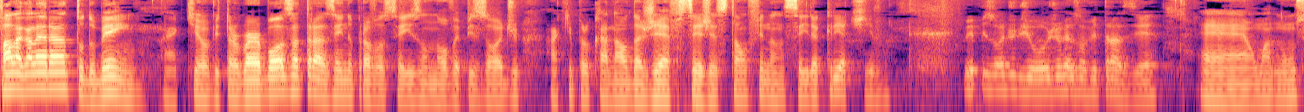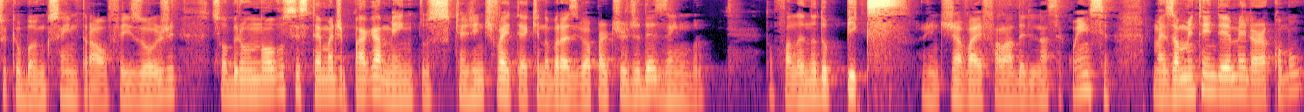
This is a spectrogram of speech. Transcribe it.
Fala galera, tudo bem? Aqui é o Vitor Barbosa trazendo para vocês um novo episódio aqui para o canal da GFC Gestão Financeira Criativa. No episódio de hoje eu resolvi trazer é, um anúncio que o Banco Central fez hoje sobre um novo sistema de pagamentos que a gente vai ter aqui no Brasil a partir de dezembro. Estou falando do Pix, a gente já vai falar dele na sequência, mas vamos entender melhor como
